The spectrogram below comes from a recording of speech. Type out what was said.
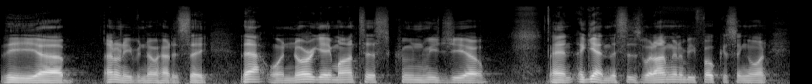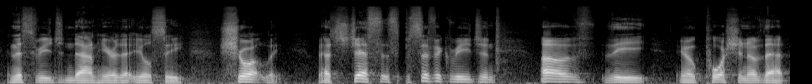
the, uh, I don't even know how to say that one, Norgay Montes, Krun Regio. And again, this is what I'm going to be focusing on in this region down here that you'll see shortly. That's just a specific region of the you know, portion of that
